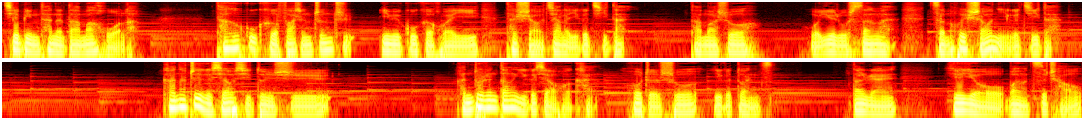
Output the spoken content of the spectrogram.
煎饼摊的大妈火了，她和顾客发生争执，因为顾客怀疑她少加了一个鸡蛋。大妈说：“我月入三万，怎么会少你一个鸡蛋？”看到这个消息，顿时很多人当一个笑话看，或者说一个段子。当然，也有网友自嘲：“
